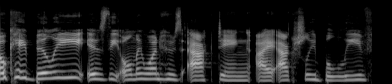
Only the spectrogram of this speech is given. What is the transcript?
okay, Billy is the only one who's acting I actually believe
